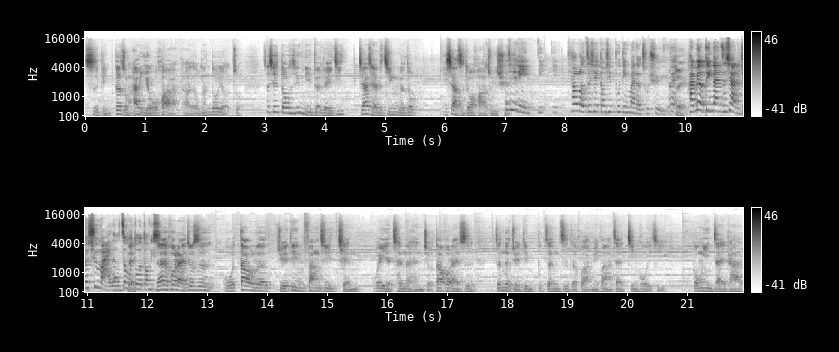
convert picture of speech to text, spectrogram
饰品各种，还有油画，呃我们都有做这些东西。你的累积加起来的金额都一下子都要花出去。而且你你你挑了这些东西不一定卖得出去，因为还没有订单之下你就去买了这么多东西。然后后来就是我到了决定放弃前，我也撑了很久。到后来是。真的决定不增资的话，没办法再进货以及供应在他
